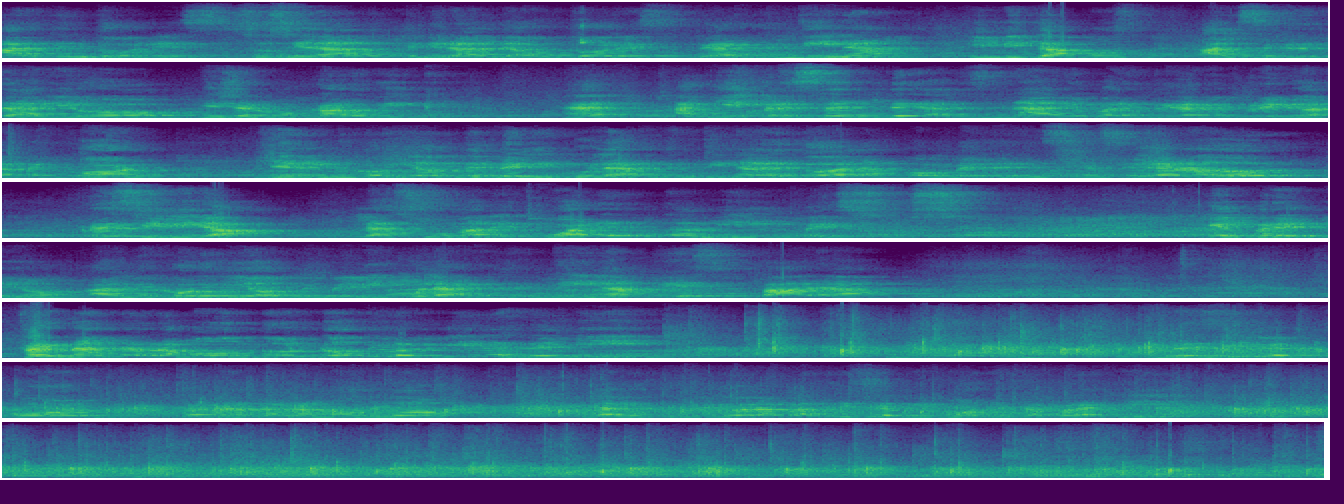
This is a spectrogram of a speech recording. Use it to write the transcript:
Argentores, Sociedad General de Autores de Argentina. Invitamos al secretario Guillermo Hardwick, ¿eh? aquí presente al escenario para entregar el premio a la mejor y el mejor guion de película argentina de todas las competencias. El ganador recibirá la suma de 40 mil pesos. El premio al mejor guion de película argentina es para Fernanda Ramondo, no te olvides de mí. Recibe por Fernanda Ramondo la distribuidora Patricia Primón, está por aquí.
